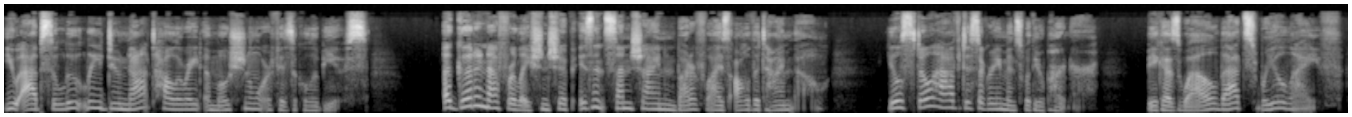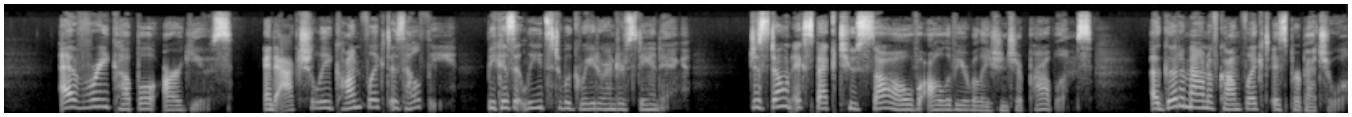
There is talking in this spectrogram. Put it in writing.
You absolutely do not tolerate emotional or physical abuse. A good enough relationship isn't sunshine and butterflies all the time, though. You'll still have disagreements with your partner because, well, that's real life. Every couple argues, and actually, conflict is healthy because it leads to a greater understanding. Just don't expect to solve all of your relationship problems. A good amount of conflict is perpetual,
